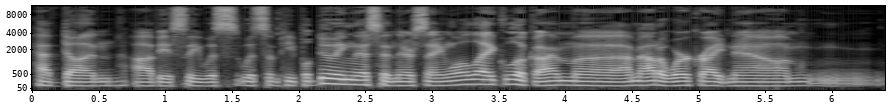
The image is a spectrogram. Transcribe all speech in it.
have done obviously with with some people doing this and they're saying well like look i'm uh, i'm out of work right now. I'm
